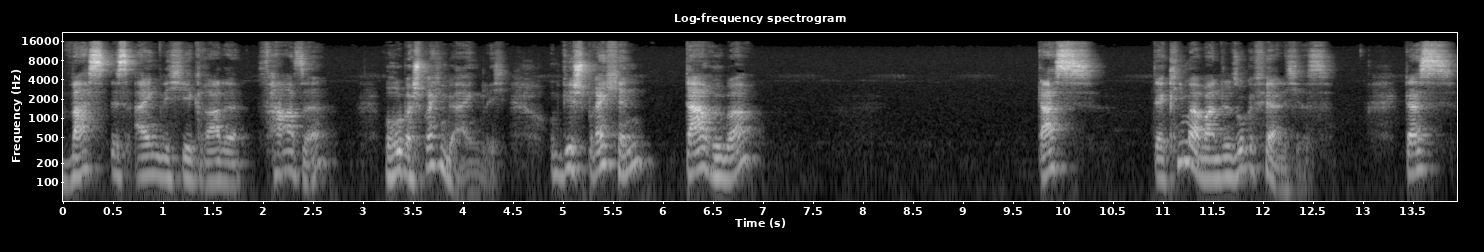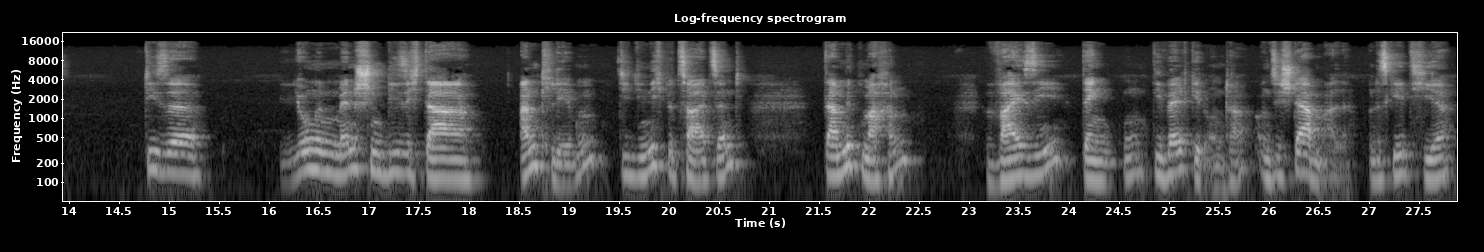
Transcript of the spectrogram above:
Was ist eigentlich hier gerade Phase? Worüber sprechen wir eigentlich? Und wir sprechen darüber, dass der Klimawandel so gefährlich ist, dass diese jungen Menschen, die sich da ankleben, die, die nicht bezahlt sind, da mitmachen, weil sie denken, die Welt geht unter und sie sterben alle. Und es geht hier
